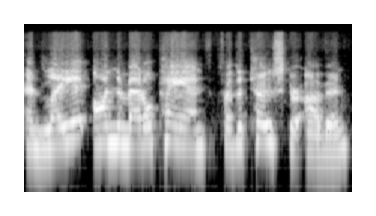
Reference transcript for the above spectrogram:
and lay it on the metal pan for the toaster oven.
